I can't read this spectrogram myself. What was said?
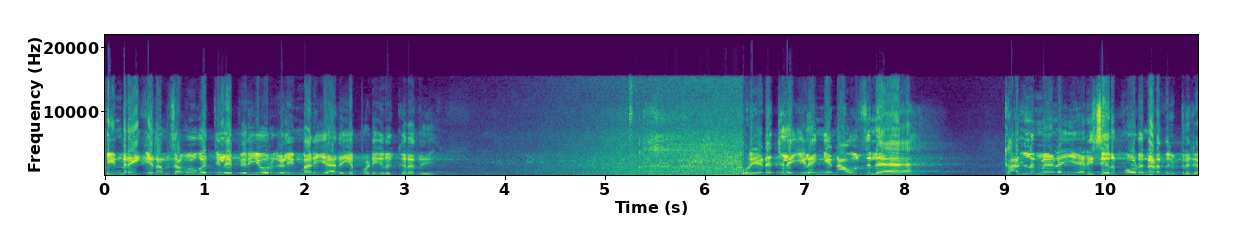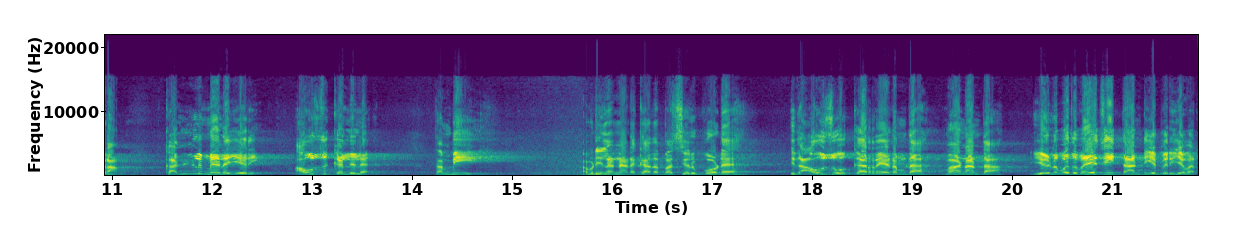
இன்றைக்கு நம் சமூகத்திலே பெரியோர்களின் மரியாதை எப்படி இருக்கிறது? ஒரு இடத்துல இளைஞன் ஹவுஸ்ல கல் மேல ஏறி செருப்போடு நடந்துகிட்டு இருக்கிறான். கல் மேல ஏறி. ஹவுஸ் கல்லுல. தம்பி அப்படிலாம் நடக்காதப்பா செருப்போட. இது ஹவுஸ் உட்கார்ற இடம்டா. வேணாண்டா. எழுபது வயசை தாண்டிய பெரியவர்.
